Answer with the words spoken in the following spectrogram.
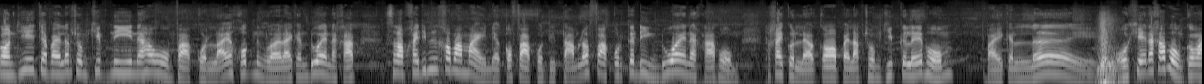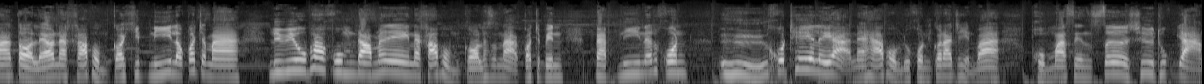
ก่อนที่จะไปรับชมคลิปนี้นะครับผมฝากกดไลค์ครบ100ไลค์กันด้วยนะครับสำหรับใครที่เพิ่งเข้ามาใหม่เนี่ยก็ฝากกดติดตามแล้วฝากกดกระดิ่งด้วยนะครับผมถ้าใครกดแล้วก็ไปรับชมคลิปกันเลยผมไปกันเลย โอเคนะครับผมก็มาต่อแล้วนะครับผมก็คลิปนี้เราก็จะมารีวิวผ้าคลุมดำนั่นเองนะครับผมก็ลักษณะก็จะเป็นแบบนี้นะทุกคน อือโคตรเท่เลยอะนะฮะผมทุกคนก็น่าจะเห็นว่าผมมาเซ็นเซอร์ชื่อทุกอย่าง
